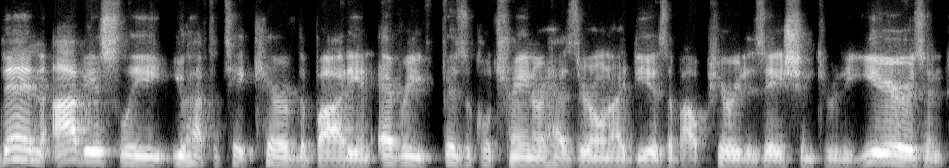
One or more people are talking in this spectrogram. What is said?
then obviously you have to take care of the body and every physical trainer has their own ideas about periodization through the years and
